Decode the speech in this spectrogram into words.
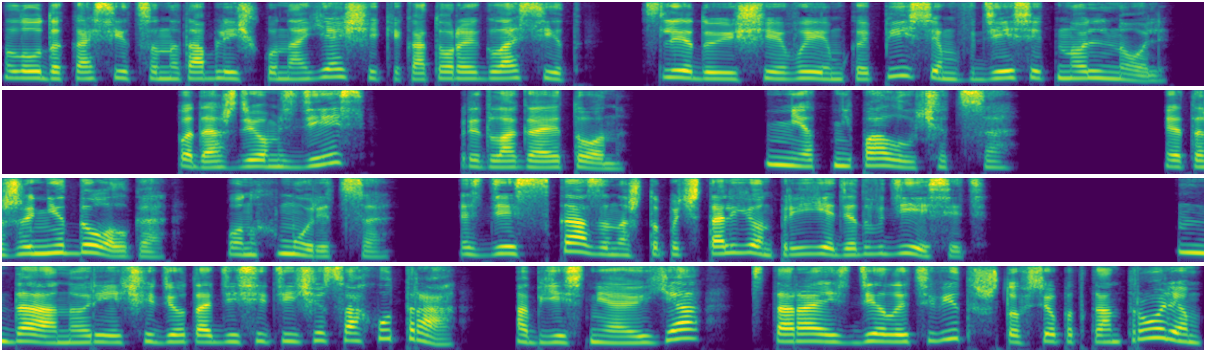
Луда косится на табличку на ящике, которая гласит «Следующая выемка писем в 10.00». «Подождем здесь?» — предлагает он. Нет, не получится. Это же недолго, он хмурится. Здесь сказано, что почтальон приедет в десять. Да, но речь идет о десяти часах утра, объясняю я, стараясь сделать вид, что все под контролем,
